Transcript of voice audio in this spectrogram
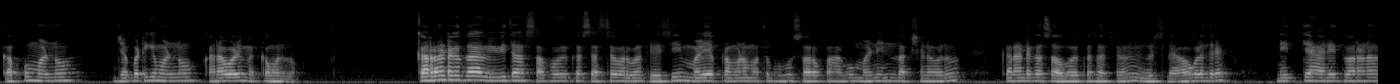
ಕಪ್ಪು ಮಣ್ಣು ಜಪಟಿಗೆ ಮಣ್ಣು, ಕರಾವಳಿ ಮೆಕ್ಕ ಮಣ್ಣು. ಕರ್ನಾಟಕದ ವಿವಿಧ ಸ್ವಾಭಾವಿಕ ಸಸ್ಯವರ್ಗವನ್ನು ತಿಳಿಸಿ, ಮಳೆಯ ಪ್ರಮಾಣ ಮತ್ತು ಭೂ ಸ್ವರೂಪ ಹಾಗೂ ಮಣ್ಣಿನ ಲಕ್ಷಣಗಳು ಕರ್ನಾಟಕ ಸ್ವಾಭಾವಿಕ ಸಸ್ಯಗಳನ್ನು ವಿಂಗಡಿಸಲಾಗಿದೆ. ಅವುಗಳೆಂದರೆ, ನಿತ್ಯ ಹರಿದ್ವರ್ಣ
